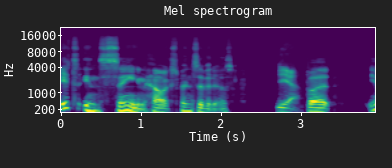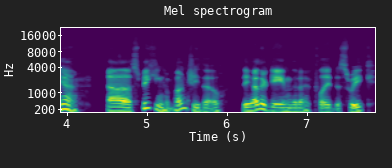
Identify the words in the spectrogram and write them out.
it's insane how expensive it is. Yeah. But yeah. Uh speaking of Bungie though, the other game that I've played this week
